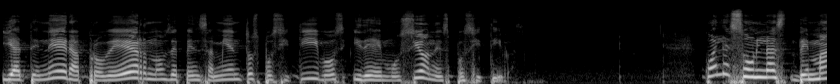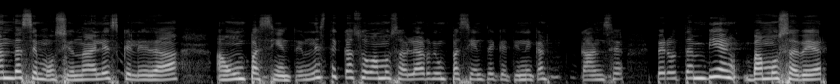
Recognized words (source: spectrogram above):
y a tener, a proveernos de pensamientos positivos y de emociones positivas. ¿Cuáles son las demandas emocionales que le da a un paciente. En este caso vamos a hablar de un paciente que tiene cáncer, pero también vamos a ver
